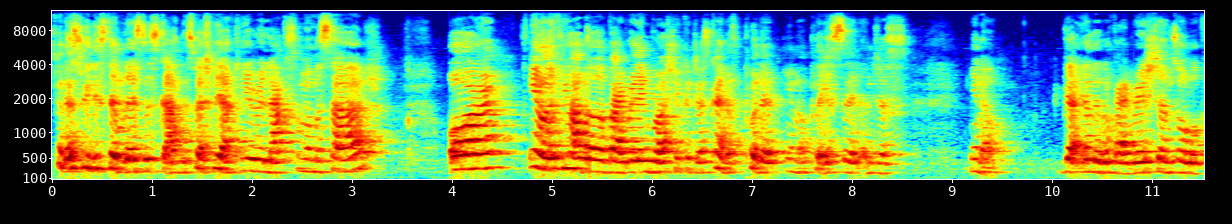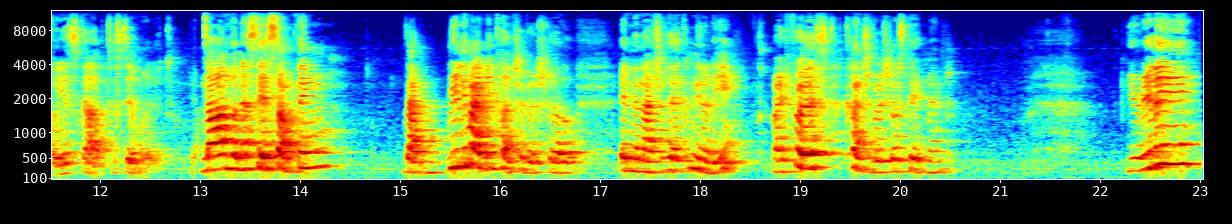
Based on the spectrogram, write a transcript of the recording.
So this really stimulates the scalp, especially after you relax from a massage. Or, you know, if you have a vibrating brush, you could just kind of put it, you know, place it and just, you know, get your little vibrations all over your scalp to stimulate. Now I'm going to say something that really might be controversial in the natural hair community. My first controversial statement. You really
